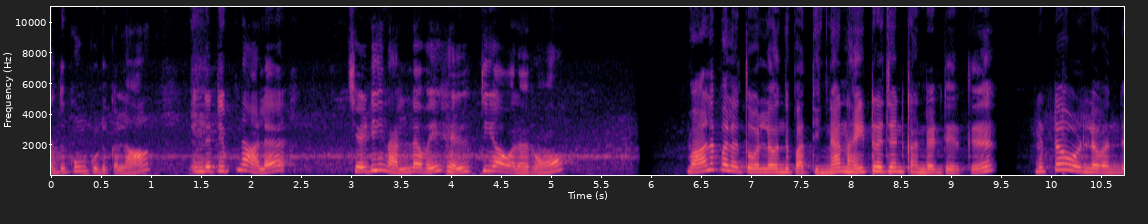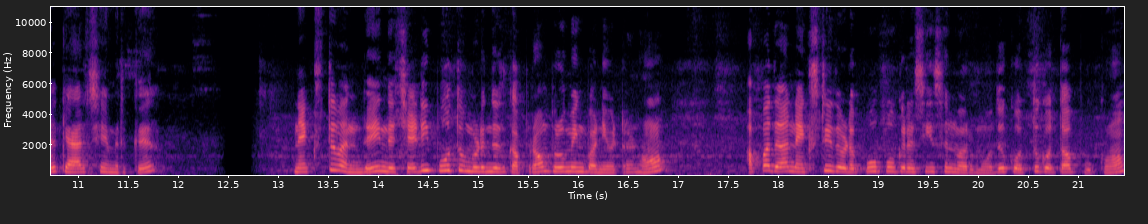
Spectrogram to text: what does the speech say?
அதுக்கும் கொடுக்கலாம். இந்த டிப்னால் செடி நல்லாவே ஹெல்த்தியாக வளரும். வாழைப்பழத்தோலில் வந்து பார்த்திங்கன்னா நைட்ரஜன் கண்டென்ட் இருக்குது முட்டை ஓடில் வந்து கால்சியம் இருக்குது நெக்ஸ்ட்டு வந்து இந்த செடி பூத்து முடிஞ்சதுக்கப்புறம் ப்ரூமிங் பண்ணி விட்டுறணும். அப்போ தான் நெக்ஸ்ட் இதோட பூ பூக்கிற சீசன் வரும்போது கொத்து கொத்தாக பூக்கும்.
